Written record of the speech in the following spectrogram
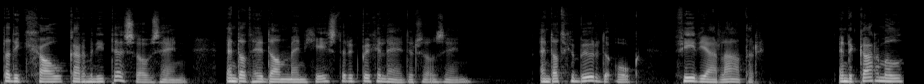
dat ik gauw karmelites zou zijn en dat hij dan mijn geestelijk begeleider zou zijn. En dat gebeurde ook, vier jaar later. In de karmel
